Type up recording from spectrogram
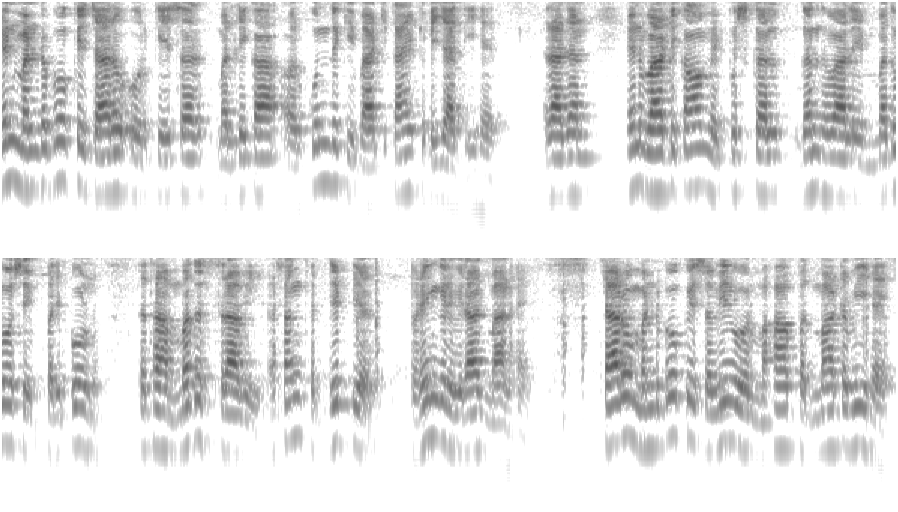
इन मंडपों के चारों ओर केसर, मल्लिका और कुंद की वाटिकाएँ कही जाती है। राजन, इन वाटिकाओं में पुष्कल गंध वाले मदों से परिपूर्ण तथा मदस्रावी असंख्य दिव्य भृंग विराजमान है। चारों मंडपों के सभी ओर महापद्माटवी है।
